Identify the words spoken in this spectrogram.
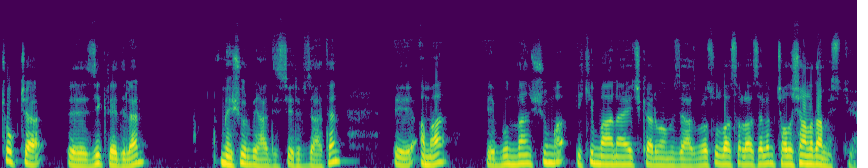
çokça e, zikredilen meşhur bir hadis-i şerif zaten. E, ama bundan şu iki manaya çıkarmamız lazım. Resulullah sallallahu aleyhi ve sellem çalışan adam istiyor.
